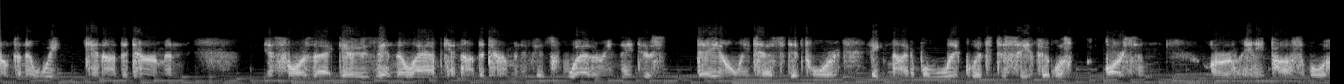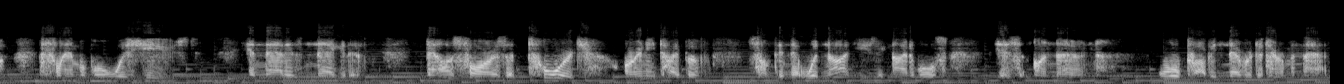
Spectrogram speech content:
something that we cannot determine as far as that goes, and the lab cannot determine if it's weathering. They just they only tested it for ignitable liquids to see if it was arson or any possible flammable was used, and that is negative. Now, as far as a torch or any type of something that would not use ignitables is unknown. We'll probably never determine that.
